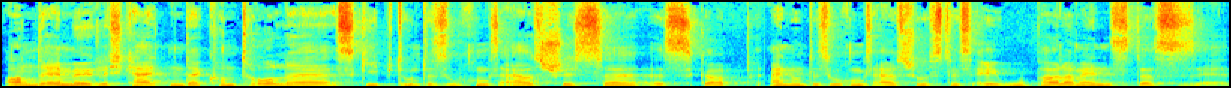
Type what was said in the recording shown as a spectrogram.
andere Möglichkeiten der Kontrolle. Es gibt Untersuchungsausschüsse. Es gab einen Untersuchungsausschuss des EU-Parlaments, das äh,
